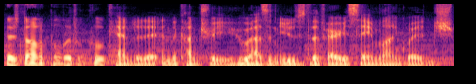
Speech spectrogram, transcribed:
there's not a political candidate in the country who hasn't used the very same language.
